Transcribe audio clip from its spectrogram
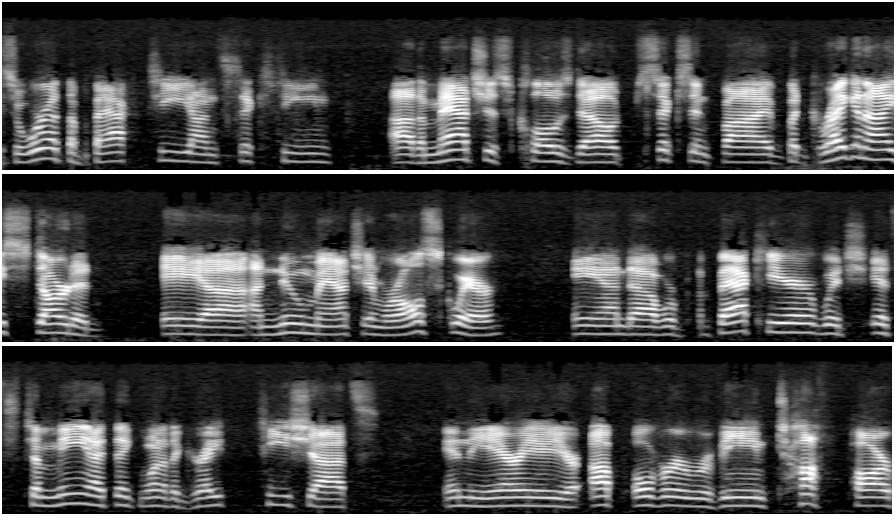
so we're at the back tee on 16. Uh, the match is closed out, six and five. But Greg and I started a uh, a new match, and we're all square. And uh, we're back here, which it's to me, I think, one of the great tee shots in the area. You're up over a ravine, tough par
